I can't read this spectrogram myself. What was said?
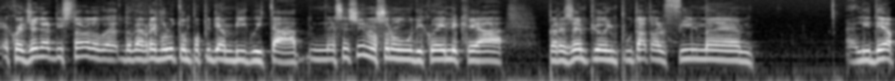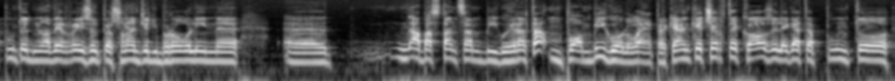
è quel genere di storia dove, dove, avrei voluto un po' più di ambiguità, nel senso io non sono uno di quelli che ha, per esempio, imputato al film eh, l'idea appunto di non aver reso il personaggio di Brolin eh, abbastanza ambiguo. In realtà un po' ambiguo lo è, perché anche certe cose legate appunto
